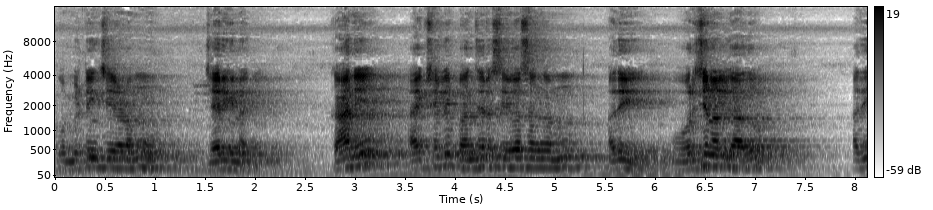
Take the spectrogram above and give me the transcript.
ఒక మీటింగ్ చేయడము జరిగినది. కానీ యాక్చువల్లీ బంజారా సేవా సంఘము అది ఒరిజినల్ కాదు. అది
